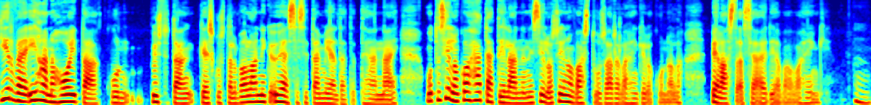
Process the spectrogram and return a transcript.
hirveän ihana hoitaa, kun pystytään keskustelemaan. Me ollaan niin yhdessä sitä mieltä, että tehdään näin. Mutta silloin kun on hätätilanne, niin silloin siinä on vastuu saarella henkilökunnalla pelastaa se äidin ja vauva henki. Mm.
